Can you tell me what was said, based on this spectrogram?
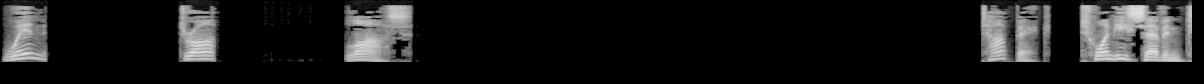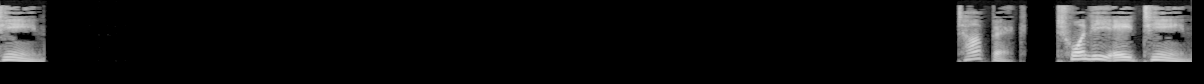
Win. Draw. Loss. Topic. 2017 Topic. 2018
